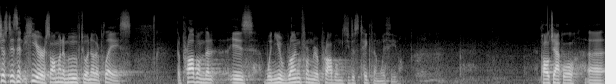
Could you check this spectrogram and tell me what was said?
just isn't here, so I'm going to move to another place. The problem that is when you run from your problems, you just take them with you. Paul Chappell uh,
